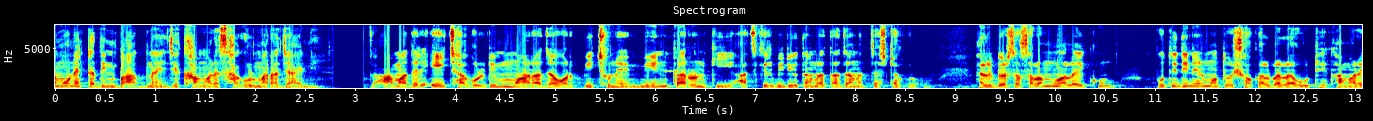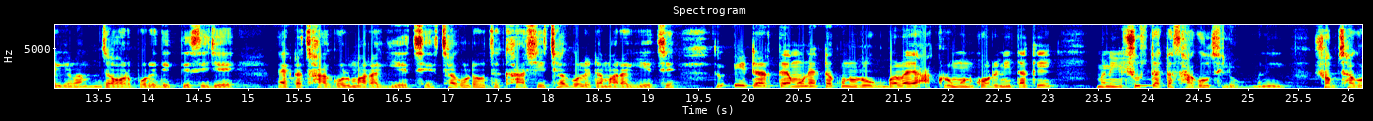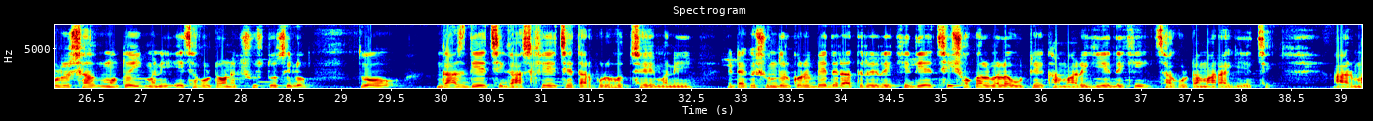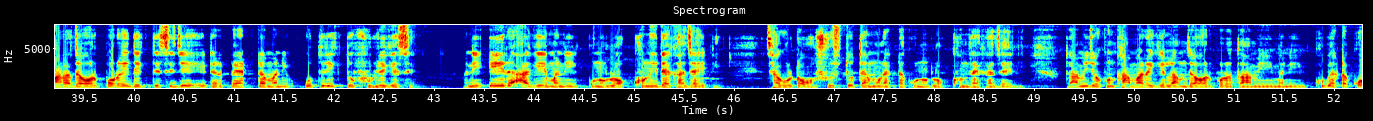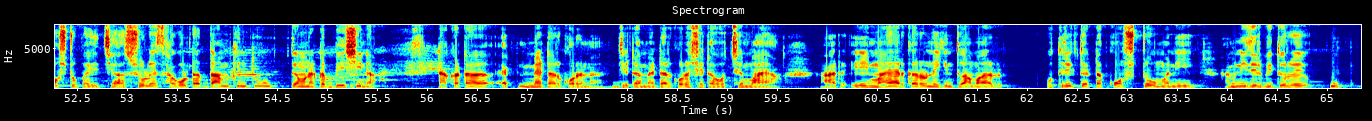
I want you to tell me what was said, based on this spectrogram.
এমন একটা দিন বাদ নাই যে খামারে ছাগল মারা যায়নি। তো আমাদের এই ছাগলটি মারা যাওয়ার পিছনে মেন কারণ কি? আজকের ভিডিওতে আমরা তা জানার চেষ্টা করব। হ্যালো বিয়ার্স আসসালামু আলাইকুম। প্রতিদিনের মতো সকালবেলা উঠে খামারে গেলাম, যাওয়ার পরে দেখতেছি যে একটা ছাগল মারা গিয়েছে। ছাগলটা হচ্ছে খাসি ছাগল, এটা মারা গিয়েছে। তো এটার তেমন একটা কোনো রোগবালায় আক্রমণ করেনি, তাকে মানে সুস্থ একটা ছাগল ছিল। মানে সব ছাগলের মতোই মানে এই ছাগলটা অনেক সুস্থ ছিল। তো ঘাস দিয়েছি ঘাস খেয়েছে, তারপরে হচ্ছে মানে এটাকে সুন্দর করে বেঁধে রাত্রে রেখে দিয়েছি। সকালবেলা উঠে খামারে গিয়ে দেখি ছাগলটা মারা গিয়েছে। আর মারা যাওয়ার পরেই দেখতেছি যে এটার পেটটা মানে অতিরিক্ত ফুলে গেছে। মানে এর আগে মানে কোনো লক্ষণই দেখা যায়নি। ছাগলটা অসুস্থ তেমন একটা কোনো লক্ষণ দেখা যায়নি। তো আমি যখন খামারে গেলাম, যাওয়ার পরে তো আমি মানে খুব একটা কষ্ট পেয়েছি আসলে ছাগলটার দাম কিন্তু তেমন একটা বেশি না। টাকাটা এক ম্যাটার করে না। যেটা ম্যাটার করে সেটা হচ্ছে মায়া। আর এই মায়ার কারণে কিন্তু আমার অতিরিক্ত একটা কষ্ট মানে আমি নিজের ভিতরে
